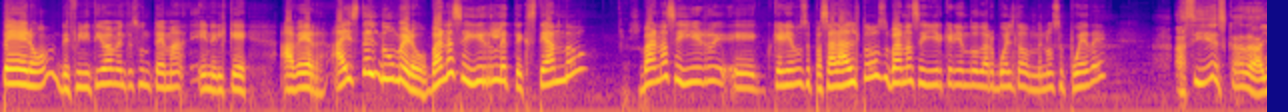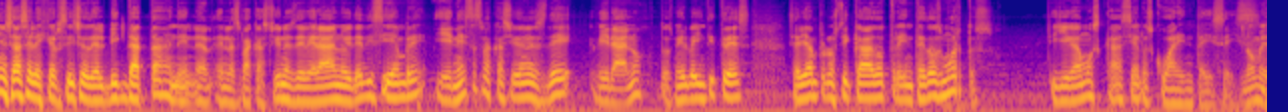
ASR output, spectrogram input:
Pero definitivamente es un tema en el que, a ver, ahí está el número. ¿Van a seguirle texteando? ¿Van a seguir eh, queriéndose pasar altos? ¿Van a seguir queriendo dar vuelta donde no se puede? Así es, cada año se hace el ejercicio del Big Data en, las vacaciones de verano y de diciembre, y en estas vacaciones de verano 2023 se habían pronosticado 32 muertos y llegamos casi a los 46. No me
